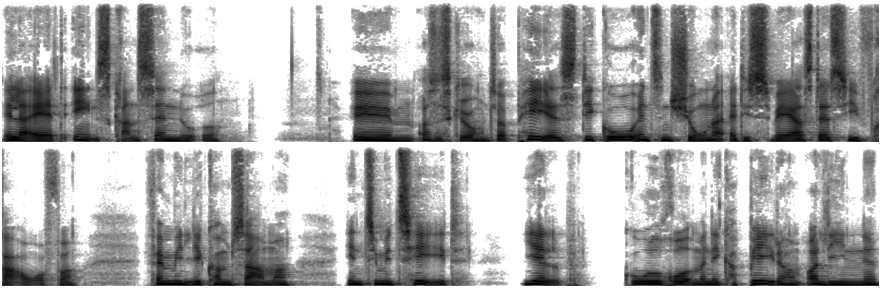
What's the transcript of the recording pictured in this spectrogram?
eller at ens grænse er nået. Øhm, og så skriver hun så, PS, de gode intentioner er de sværeste at sige fra overfor. Familie kom sammen, intimitet, hjælp, gode råd, man ikke har bedt om og lignende.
